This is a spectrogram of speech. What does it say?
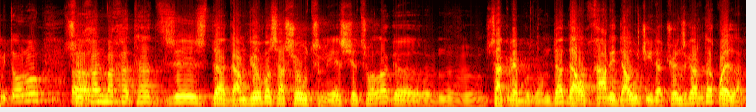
იმიტომ რომ სულხან მახათაძეს და გამგეობას არ შეუძლია ეს შეცვალა საკრებულო რომ და ხარი დაუჭირა ჩვენს გარდა ყველამ.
